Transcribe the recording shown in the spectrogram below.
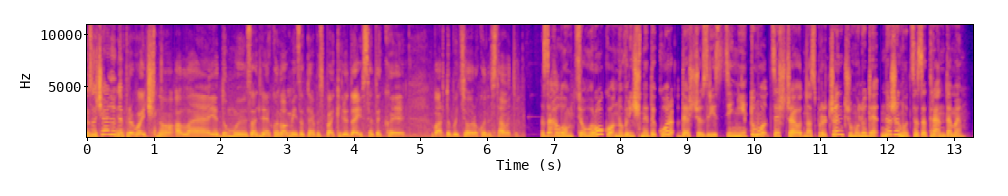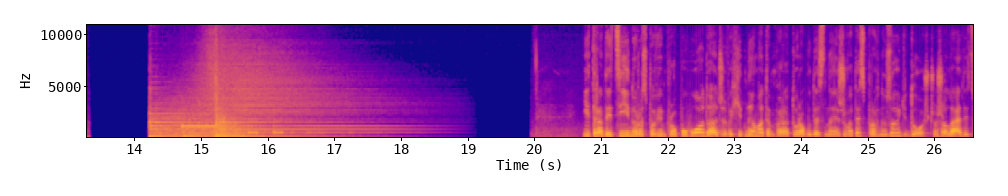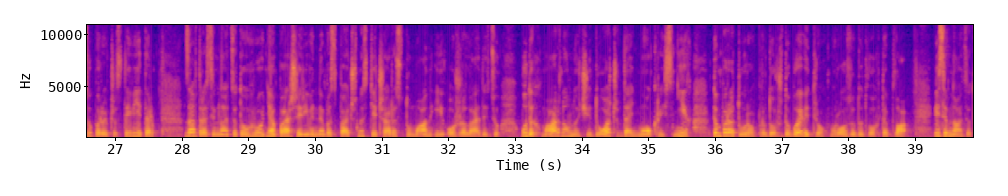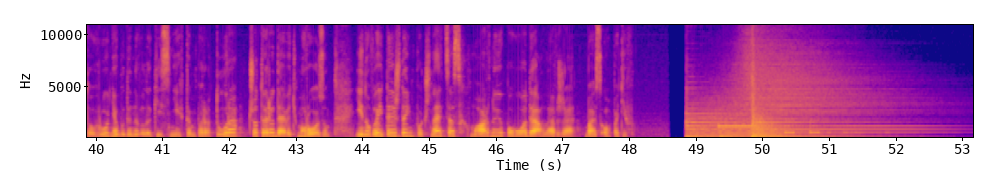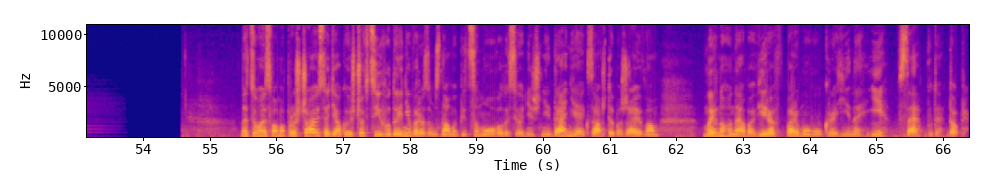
Звичайно, непривично, але я думаю, задля економії, задля безпеки людей все-таки варто би цього року не ставити. Загалом цього року новорічний декор дещо зріс в ціні, тому це ще одна з причин, чому люди не женуться за трендами. І традиційно розповім про погоду, адже вихідними температура буде знижуватись, прогнозують дощ, ожеледицю, поривчастий вітер. Завтра, 17 грудня, перший рівень небезпечності через туман і ожеледицю. Буде хмарно, вночі дощ, вдень мокрий сніг. Температура впродовж доби від 3 морозу до 2 тепла. 18 грудня буде невеликий сніг. Температура 4-9 морозу. І новий тиждень почнеться з хмарної погоди, але вже без опадів. На цьому я з вами прощаюся. Дякую, що в цій годині ви разом з нами підсумовували сьогоднішній день. Я, як завжди, бажаю вам мирного неба, віри в перемогу України і все буде добре.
